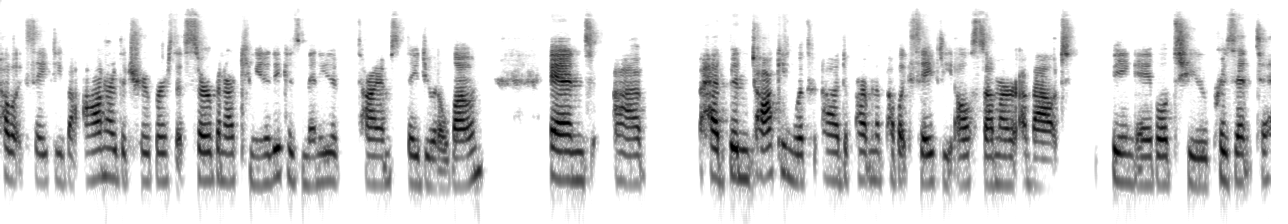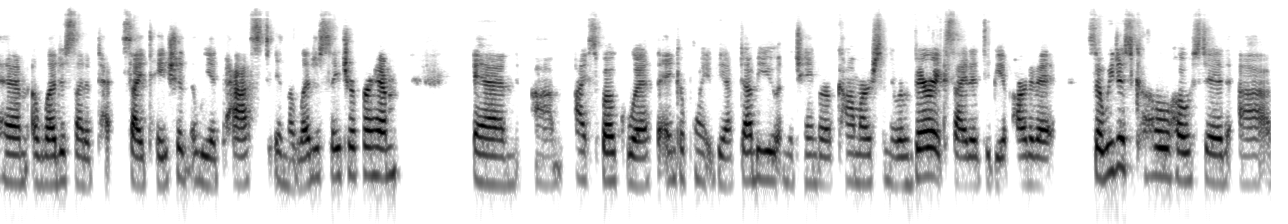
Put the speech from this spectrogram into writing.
public safety but honor the troopers that serve in our community because many times they do it alone and uh, had been talking with uh, department of public safety all summer about being able to present to him a legislative t- citation that we had passed in the legislature for him and um, I spoke with the Anchor Point VFW and the Chamber of Commerce, and they were very excited to be a part of it. So we just co-hosted, uh,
